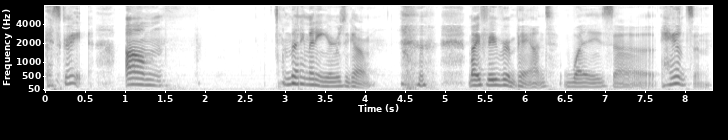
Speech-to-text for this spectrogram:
it's great. Um many, many years ago, my favorite band was uh, Hanson.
